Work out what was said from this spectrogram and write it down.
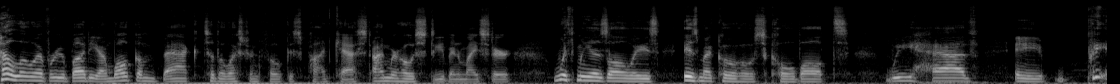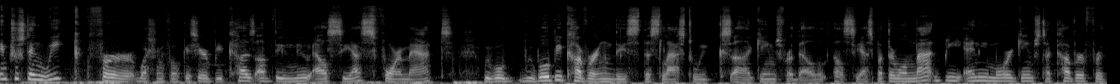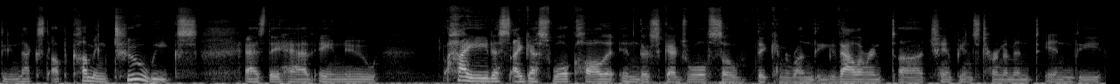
Hello, everybody, and welcome back to the Western Focus podcast. I'm your host, Steven Meister. With me, as always, is my co host, Cobalt. We have a pretty interesting week for Western Focus here because of the new LCS format. We will we will be covering these this last week's uh, games for the L- LCS, but there will not be any more games to cover for the next upcoming two weeks, as they have a new hiatus, I guess we'll call it, in their schedule, so they can run the Valorant uh, Champions tournament in the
